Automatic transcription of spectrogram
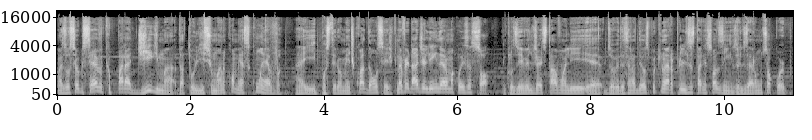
Mas você observa que o paradigma da tolice humana começa com Eva, né? E posteriormente com Adão, ou seja, que na verdade ali ainda era uma coisa só. Inclusive, eles já estavam ali é, desobedecendo a Deus porque não era pra eles estarem sozinhos, eles eram um só corpo.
